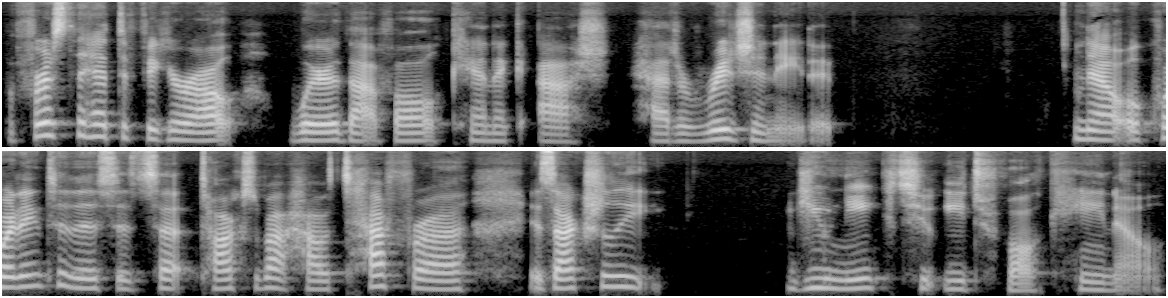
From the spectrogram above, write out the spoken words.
But first, they had to figure out where that volcanic ash had originated. Now, according to this, it talks about how tephra is actually unique to each volcano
